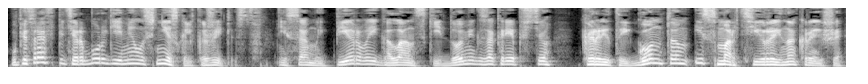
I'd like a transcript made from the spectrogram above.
У Петра в Петербурге имелось несколько жительств, и самый первый голландский домик за крепостью, крытый гонтом и с мортирой на крыше,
